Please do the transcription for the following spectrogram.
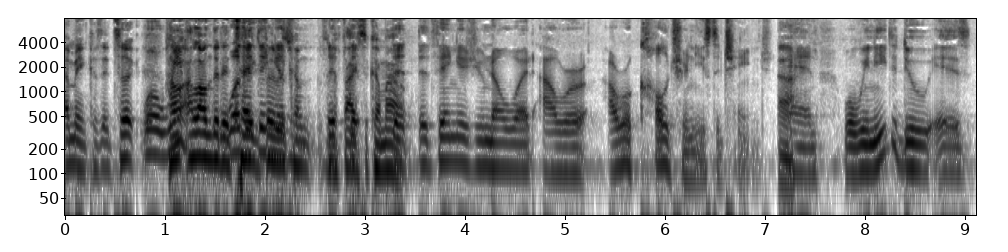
I mean, because it took. well, how, we- how long did it well, the take for, is, come, for the, facts to come out? The, the thing is, you know what, our our culture needs to change, Ah. and what we need to do is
